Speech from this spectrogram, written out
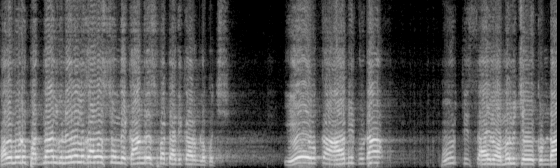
పదమూడు పద్నాలుగు నెలలు కావస్తుంది కాంగ్రెస్ పార్టీ అధికారంలోకి వచ్చి. ఏ ఒక్క హామీ కూడా పూర్తి స్థాయిలో అమలు చేయకుండా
